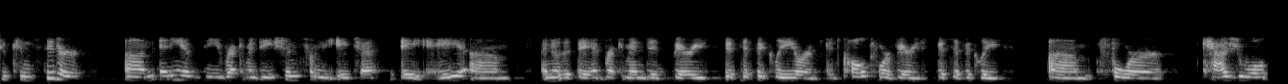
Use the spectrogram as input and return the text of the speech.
to consider um, any of the recommendations from the HSAA. Um, I know that they had recommended very specifically or had called for very specifically um, for casual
